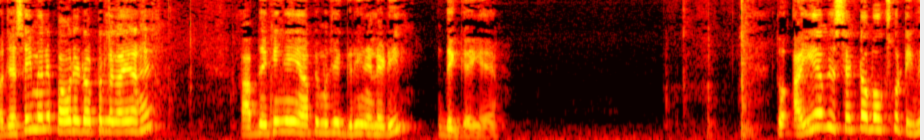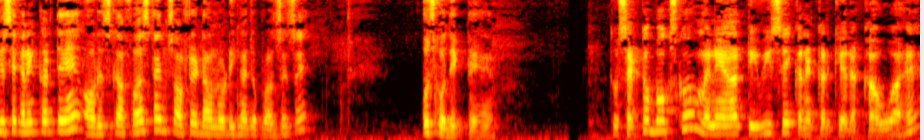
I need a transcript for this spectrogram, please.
और जैसे ही मैंने पावर एडॉप्टर लगाया है, आप देखेंगे यहाँ पे मुझे ग्रीन एलईडी दिख गई है। तो आइए अब इस सेट टॉप बॉक्स को टीवी से कनेक्ट करते हैं और इसका फ़र्स्ट टाइम सॉफ्टवेयर डाउनलोडिंग का जो प्रोसेस है, उसको देखते हैं। तो सेट टॉप बॉक्स को मैंने यहाँ टीवी से कनेक्ट करके रखा हुआ है।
